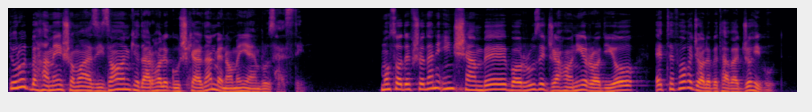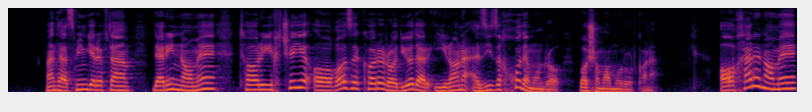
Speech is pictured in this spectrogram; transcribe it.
درود به همه شما عزیزان که در حال گوش کردن به نامه امروز هستین. مصادف شدن این شنبه با روز جهانی رادیو اتفاق جالب توجهی بود. من تصمیم گرفتم در این نامه تاریخچه آغاز کار رادیو در ایران عزیز خودمون رو با شما مرور کنم. آخر نامه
